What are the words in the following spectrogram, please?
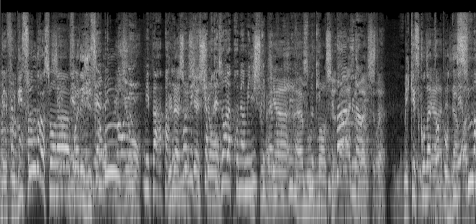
mais il faut dissoudre à ce moment-là. Il faut aller jusqu'au bout. Mais pardonnez-moi, mais jusqu'à présent, la première ministre est un mouvement séparatiste. Mais qu'est-ce qu'on attend pour dissoudre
